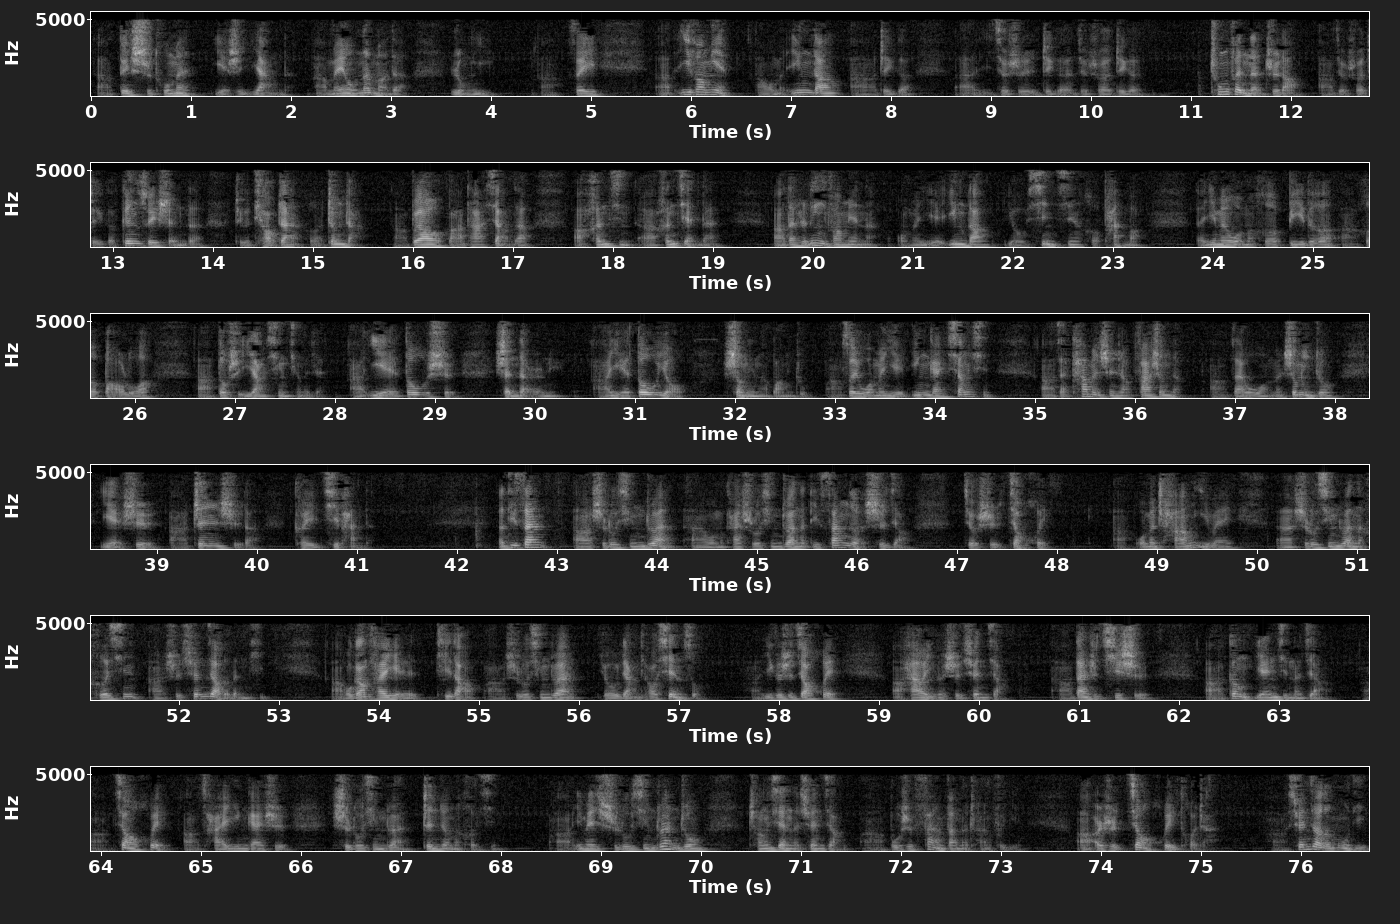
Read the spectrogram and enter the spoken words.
啊，对使徒们也是一样的，啊，没有那么的容易，啊，所以啊，一方面啊，我们应当啊，这个啊，就是这个，就是说这个，充分的知道啊，就是说这个跟随神的这个挑战和挣扎，啊，不要把它想的啊很紧啊很简单。啊，但是另一方面呢，我们也应当有信心和盼望，因为我们和彼得啊和保罗啊都是一样性情的人啊，也都是神的儿女啊，也都有圣灵的帮助啊，所以我们也应该相信啊，在他们身上发生的啊，在我们生命中也是啊真实的可以期盼的。那第三啊，《使徒行传》啊，我们看《使徒行传》的第三个视角就是教会。啊，我们常以为，呃，《使徒行传》的核心啊是宣教的问题啊。我刚才也提到啊，《使徒行传》有两条线索啊，一个是教会啊，还有一个是宣教啊。但是其实啊，更严谨的讲啊，教会啊才应该是《使徒行传》真正的核心啊，因为《使徒行传》中呈现的宣教啊，不是泛泛的传福音啊，而是教会拓展啊，宣教的目的。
